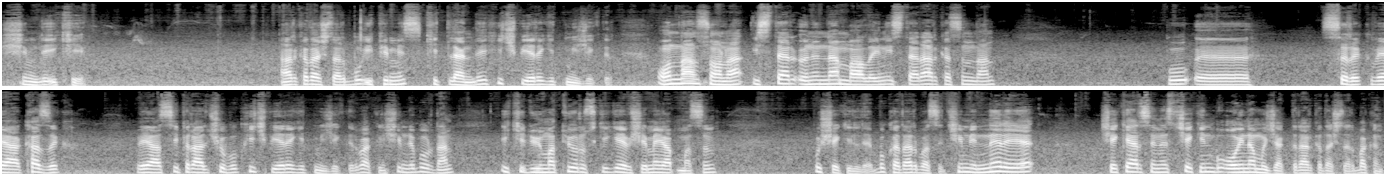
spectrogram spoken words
Şimdi iki. Arkadaşlar bu ipimiz kilitlendi. Hiçbir yere gitmeyecektir. Ondan sonra ister önünden bağlayın ister arkasından bu e, sırık veya kazık veya spiral çubuk hiçbir yere gitmeyecektir. Bakın şimdi buradan iki düğüm atıyoruz ki gevşeme yapmasın. Bu şekilde. Bu kadar basit. Şimdi nereye çekerseniz çekin bu oynamayacaktır arkadaşlar. Bakın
